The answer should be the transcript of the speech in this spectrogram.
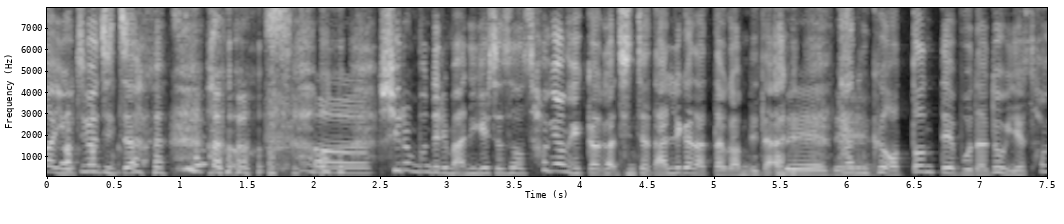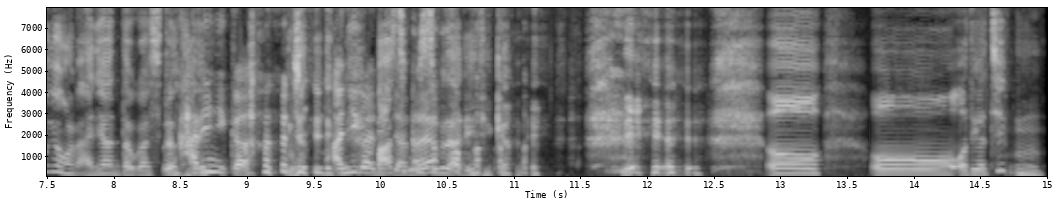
아, 요즘에 진짜 어, 쉬는 분들이 많이 계셔서 성형외과가 진짜 난리가 났다고 합니다. 네, 네. 다른 그 어떤 때보다도 예, 성형을 많이 한다고 하시던데. 가리니까. 네. 많이 가리잖아요. 마스크 쓰고 다니니까. 네. 네. 어, 어, 어디 갔지? 음.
